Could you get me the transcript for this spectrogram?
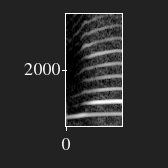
Yay!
